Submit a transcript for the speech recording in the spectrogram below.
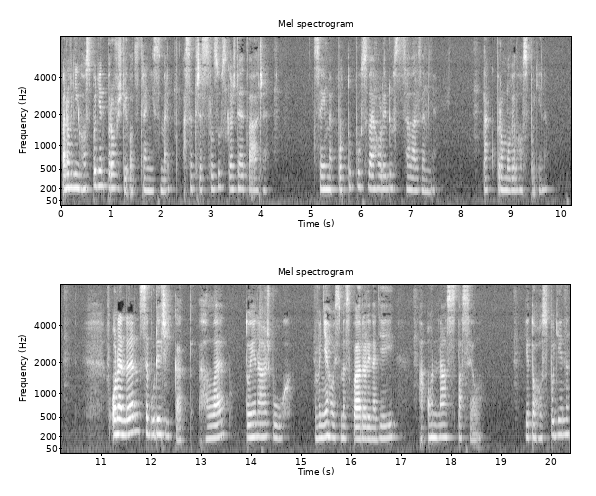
Panovník hospodin provždy odstraní smrt a se třes slzu z každé tváře. Sejme potupu svého lidu z celé země. Tak promluvil hospodin. V onen den se bude říkat, hle, to je náš Bůh. V něho jsme skládali naději a on nás spasil. Je to hospodin,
